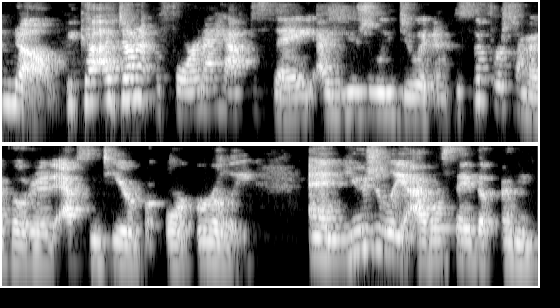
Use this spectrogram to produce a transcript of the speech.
no, because I've done it before, and I have to say, I usually do it. And this is the first time I voted absentee or, or early. And usually, I will say that, and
